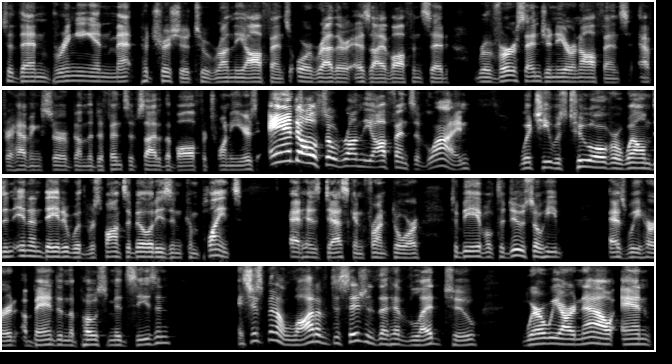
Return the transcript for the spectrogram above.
to then bringing in Matt Patricia to run the offense, or rather, as I've often said, reverse engineer an offense after having served on the defensive side of the ball for 20 years and also run the offensive line which he was too overwhelmed and inundated with responsibilities and complaints at his desk and front door to be able to do. So he, as we heard, abandoned the post midseason. It's just been a lot of decisions that have led to where we are now. And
